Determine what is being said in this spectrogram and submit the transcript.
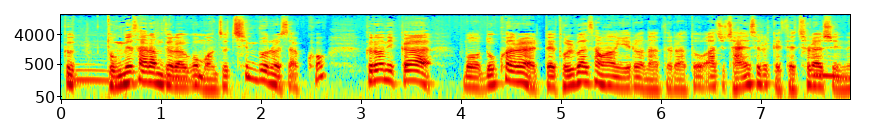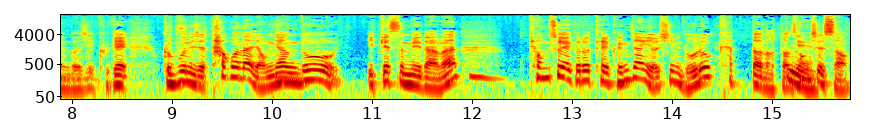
그 동네 사람들하고 먼저 친분을 쌓고 그러니까 뭐 녹화를 할 때 돌발 상황이 일어나더라도 아주 자연스럽게 대처를 할수 있는 거지. 그게 그분이 이제 타고난 역량도 있겠습니다만 평소에 그렇게 굉장히 열심히 노력했던 어떤 네. 성실성.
